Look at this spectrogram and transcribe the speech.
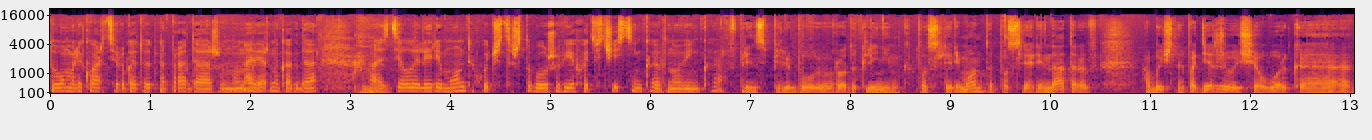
дом или квартиру готовят на продажу. Ну, наверное, когда а, сделали ремонт и хочется, чтобы уже въехать в чистенькое, в новенькое. В принципе, любого рода клининг после ремонта, после арендаторов, обычная поддерживающая уборка,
